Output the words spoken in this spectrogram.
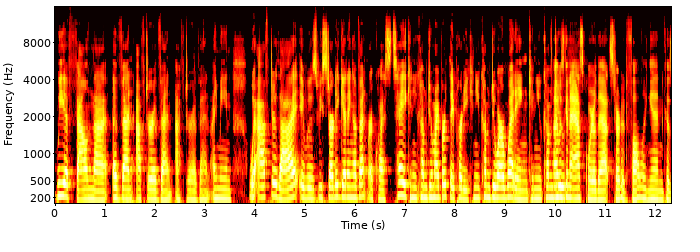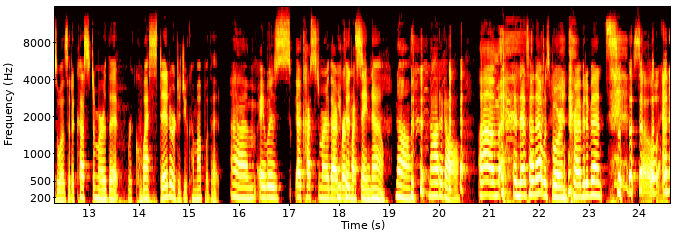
we have found that event after event after event. I mean, after that, it was we started getting event requests. Hey, can you come do my birthday party? Can you come do our wedding? Can you come do I was going to ask where that started falling in because was it a customer that requested or did you come up with it? um it was a customer that You requested couldn't say no. No, not at all. And that's how that was born. Private events. so and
